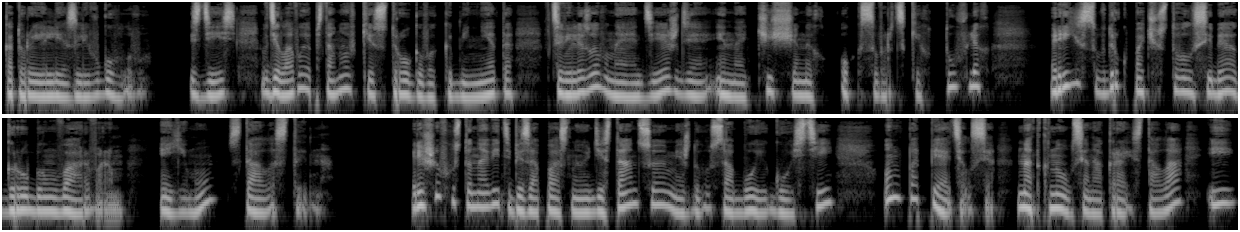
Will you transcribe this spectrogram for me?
которые лезли в голову. Здесь, в деловой обстановке строгого кабинета, в цивилизованной одежде и на очищенных оксфордских туфлях, Рис вдруг почувствовал себя грубым варваром, и ему стало стыдно. Решив установить безопасную дистанцию между собой и гостьей, он попятился, наткнулся на край стола и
